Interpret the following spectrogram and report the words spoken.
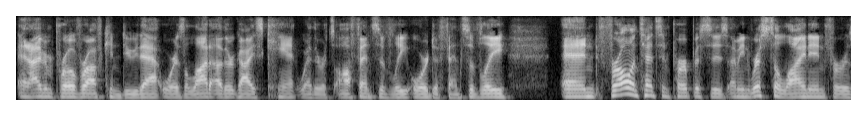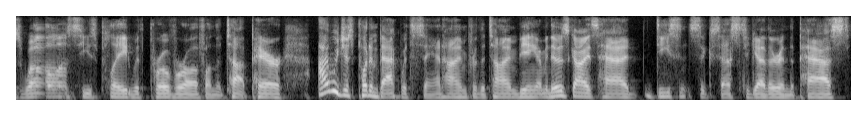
and Ivan Provorov can do that, whereas a lot of other guys can't, whether it's offensively or defensively. And for all intents and purposes, I mean, Ristolainen, for as well as he's played with Provorov on the top pair, I would just put him back with Sanheim for the time being. I mean, those guys had decent success together in the past.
